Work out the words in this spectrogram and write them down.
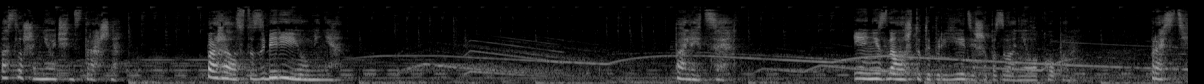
Послушай, мне очень страшно. Пожалуйста, забери ее у меня. Полиция. Я не знала, что ты приедешь и позвонила копам. Прости.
